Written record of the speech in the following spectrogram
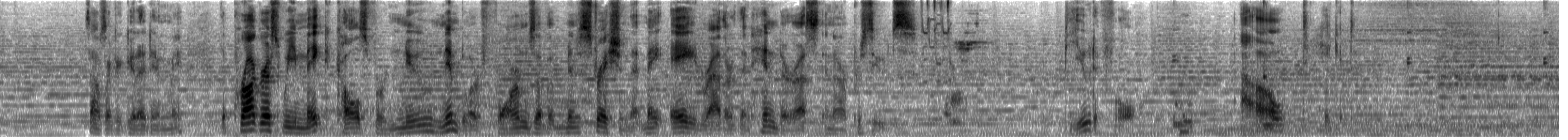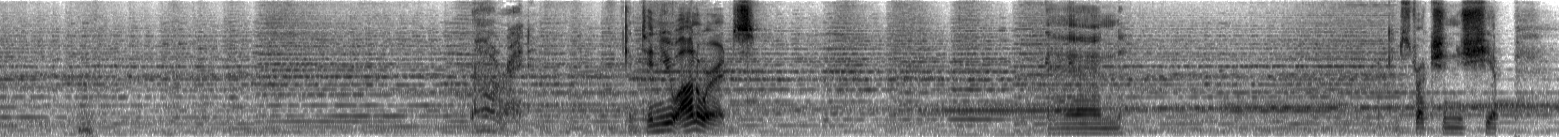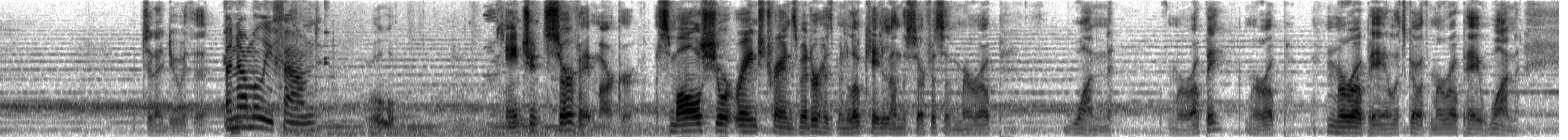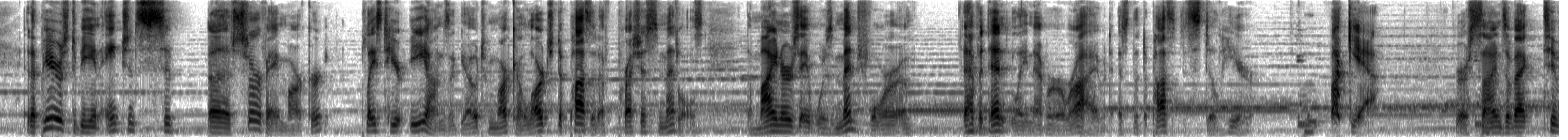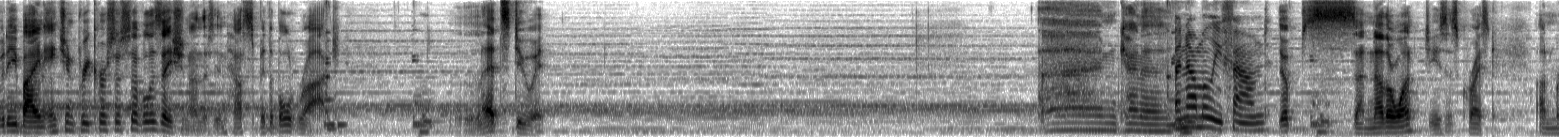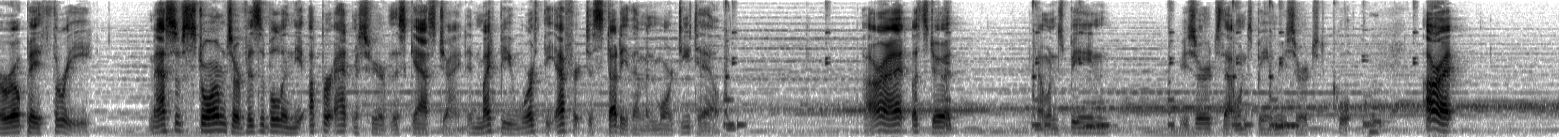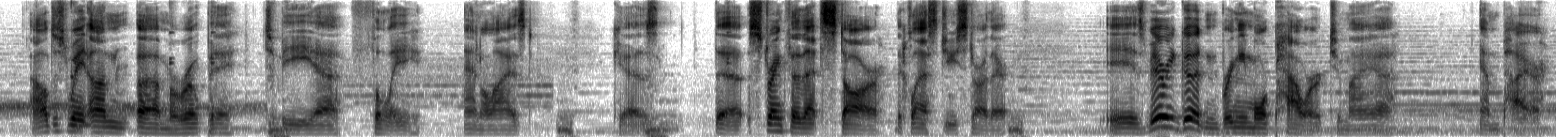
Sounds like a good idea to me. The progress we make calls for new, nimbler forms of administration that may aid rather than hinder us in our pursuits. Beautiful. I'll take it. Alright. Continue onwards. And... Construction ship. What did I do with it? Anomaly found. Ooh. Ancient survey marker. A small, short-range transmitter has been located on the surface of Merope 1. Merope? Merope. Merope. Let's go with Merope 1. It appears to be an ancient uh, survey marker placed here eons ago to mark a large deposit of precious metals. The miners it was meant for evidently never arrived, as the deposit is still here. Fuck yeah! There are signs of activity by an ancient precursor civilization on this inhospitable rock. Let's do it. I'm kind of... Anomaly found. Oops, another one? Jesus Christ. On Merope 3, massive storms are visible in the upper atmosphere of this gas giant. It might be worth the effort to study them in more detail. Alright, let's do it. That one's being researched, that one's being researched. Cool. Alright. I'll just wait on uh, Merope to be uh, fully analyzed. Because the strength of that star, the Class G star there, is very good in bringing more power to my uh, empire.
